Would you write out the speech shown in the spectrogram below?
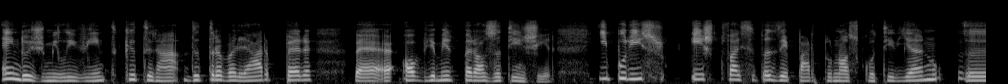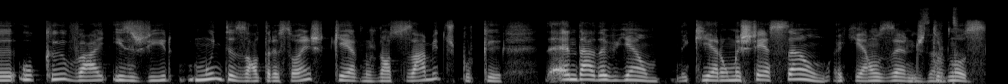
em 2020 que terá de trabalhar para, para, obviamente, para os atingir. E por isso isto vai se fazer parte do nosso cotidiano, eh, o que vai exigir muitas alterações, quer nos nossos hábitos, porque andar de avião, que era uma exceção aqui há uns anos, tornou-se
